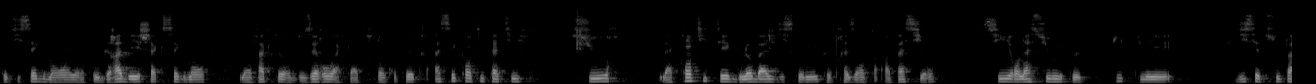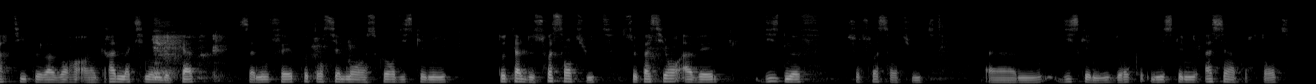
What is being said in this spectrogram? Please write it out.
petits segments et on peut grader chaque segment d'un facteur de 0 à 4. Donc on peut être assez quantitatif sur la quantité globale d'ischémie que présente un patient. Si on assume que toutes les 17 sous-parties peuvent avoir un grade maximum de 4, ça nous fait potentiellement un score d'ischémie total de 68. Ce patient avait 19 sur 68 euh, d'ischémie, donc une ischémie assez importante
